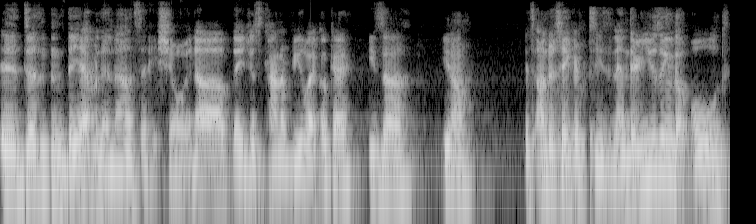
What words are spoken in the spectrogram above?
it, doesn't they haven't announced that he's showing up. They just kind of be like, okay, he's a you know, it's Undertaker season. And they're using the old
